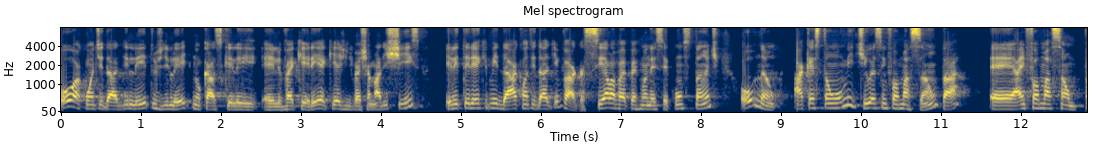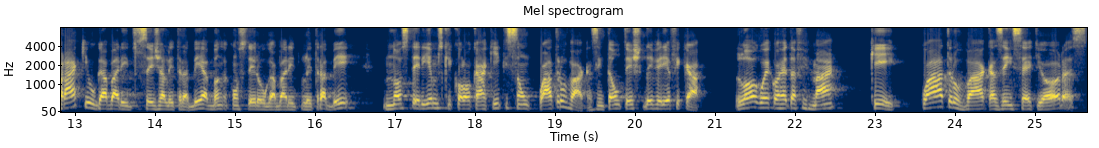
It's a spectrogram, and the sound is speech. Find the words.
ou a quantidade de litros de leite, no caso que ele, ele vai querer aqui, a gente vai chamar de X, ele teria que me dar a quantidade de vagas, se ela vai permanecer constante ou não. A questão omitiu essa informação, tá? É, a informação para que o gabarito seja a letra B, a banca considerou o gabarito letra B, nós teríamos que colocar aqui que são quatro vacas. Então o texto deveria ficar. Logo é correto afirmar que quatro vacas em sete horas,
